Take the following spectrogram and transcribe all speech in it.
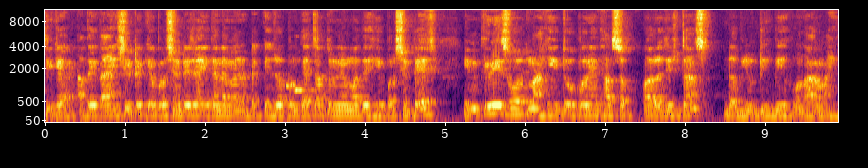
ठीक आहे? आता इथं ऐंशी टक्के पर्सेंटेज आहे इथं नव्याण्णव टक्के. जो पण त्याच्या तुलनेमध्ये ही पर्सेंटेज इन्क्रीज होत नाही तोपर्यंत हा sub resistance W T B होणार नाही.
